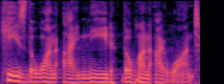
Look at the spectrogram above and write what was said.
He's the one I need, the one I want.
